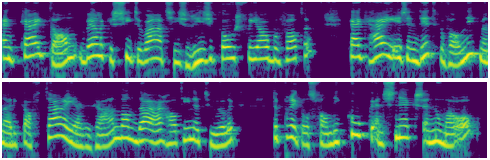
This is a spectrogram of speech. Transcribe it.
En kijk dan welke situaties risico's voor jou bevatten. Kijk, hij is in dit geval niet meer naar die cafetaria gegaan, want daar had hij natuurlijk de prikkels van die koek en snacks en noem maar op.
